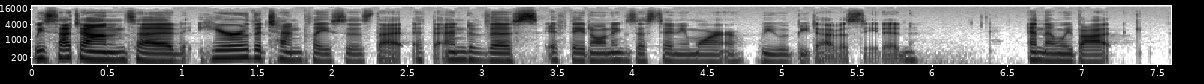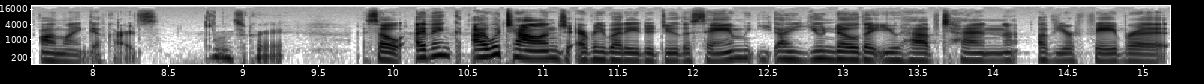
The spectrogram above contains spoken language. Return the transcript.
We sat down and said, here are the 10 places that at the end of this, if they don't exist anymore, we would be devastated. And then we bought online gift cards. That's great. So I think I would challenge everybody to do the same. Y- Uh, you know that you have 10 of your favorite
